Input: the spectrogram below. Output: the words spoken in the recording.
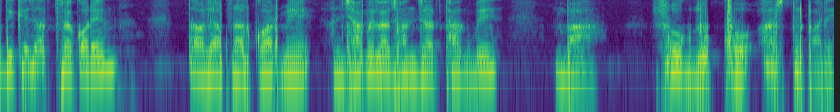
দিকে যাত্রা করেন, তাহলে আপনার কর্মে ঝামেলা ঝঞ্ঝাট থাকবে বা সুখ দুঃখ আসতে পারে।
